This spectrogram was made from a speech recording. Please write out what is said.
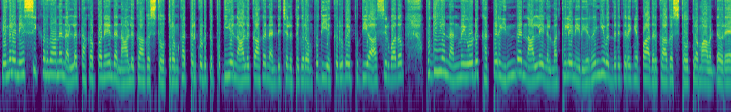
எங்களை நேசிக்கிறதான நல்ல தகப்பனே இந்த நாளுக்காக ஸ்தோத்திரம். கத்தர் கொடுத்த புதிய நாளுக்காக நன்றி செலுத்துகிறோம். புதிய கிருபை புதிய ஆசீர்வாதம் புதிய நன்மையோடு கத்தர் இந்த நாளில் எங்கள் மத்தியிலே நீர் இறங்கி வந்திருக்கிறீங்கப்பா. அதற்காக ஸ்தோத்திரம் ஆண்டவரே.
